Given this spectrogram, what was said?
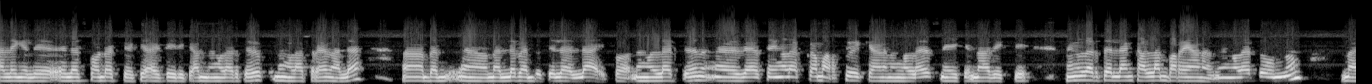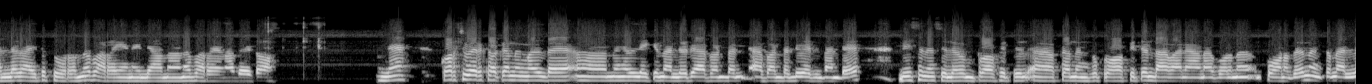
അല്ലെങ്കിൽ ലെസ് കോണ്ടാക്ട് ഒക്കെ ആയിട്ട് ഇരിക്കാം നിങ്ങളടുത്ത് നിങ്ങൾ അത്രയും നല്ല നല്ല ബന്ധത്തിലല്ല. ഇപ്പൊ നിങ്ങളുടെ അടുത്ത് രഹസ്യങ്ങളൊക്കെ മറച്ചു വെക്കാണ് നിങ്ങളെ സ്നേഹിക്കുന്ന ആ വ്യക്തി. നിങ്ങളുടെ അടുത്ത് എല്ലാം കള്ളം പറയാണ്. നിങ്ങളുടെ അടുത്ത് ഒന്നും നല്ലതായിട്ട് തുറന്ന് പറയണില്ല എന്നാണ് പറയണത് കേട്ടോ. പിന്നെ കുറച്ചു പേർക്കൊക്കെ നിങ്ങളുടെ നിങ്ങളിലേക്ക് നല്ലൊരു അബണ്ടൻ അബണ്ടന്റ് വരുന്നുണ്ട്. ബിസിനസ്സിലും പ്രോഫിറ്റിൽ ഒക്കെ നിങ്ങൾക്ക് പ്രോഫിറ്റ് ഉണ്ടാവാനാണ് പോണ പോണത്. നിങ്ങൾക്ക് നല്ല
